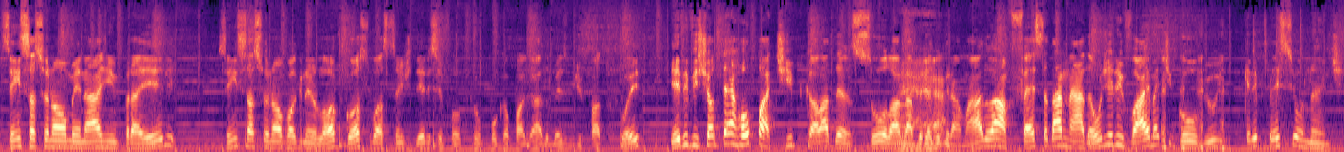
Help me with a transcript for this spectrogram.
sensacional homenagem para ele. Sensacional Wagner Love, gosto bastante dele, você falou que foi um pouco apagado mesmo, de fato foi. E ele vestiu até roupa típica lá, dançou lá na é. beira do gramado, uma festa danada. Onde ele vai, mete gol, viu? Aquele impressionante.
